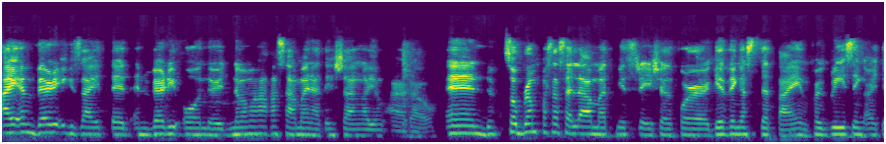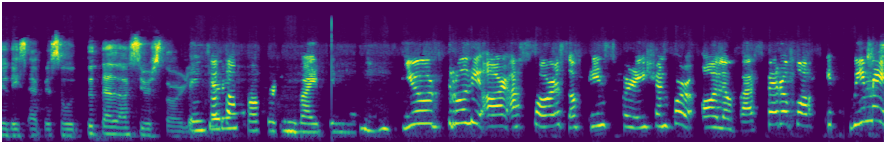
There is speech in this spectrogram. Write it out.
I am very excited and very honored na makakasama natin siya ngayong araw. And sobrang pasasalamat, Miss Rachel, for giving us the time, for gracing our today's episode to tell us your story. Thank you po for inviting me. You truly are a source of inspiration for all of us. Pero po, if we may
